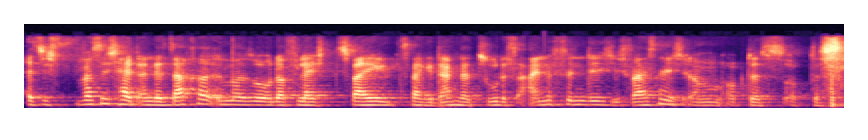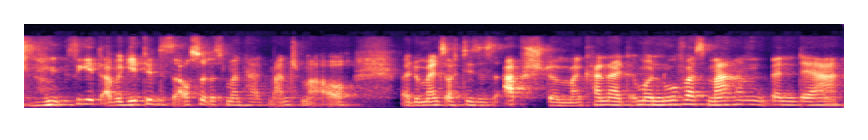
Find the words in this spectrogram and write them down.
also ich, was ich halt an der Sache immer so, oder vielleicht zwei, zwei Gedanken dazu. Das eine finde ich, ich weiß nicht, ähm, ob das, ob das geht, aber geht dir das auch so, dass man halt manchmal auch, weil du meinst auch dieses Abstimmen, man kann halt immer nur was machen, wenn der,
